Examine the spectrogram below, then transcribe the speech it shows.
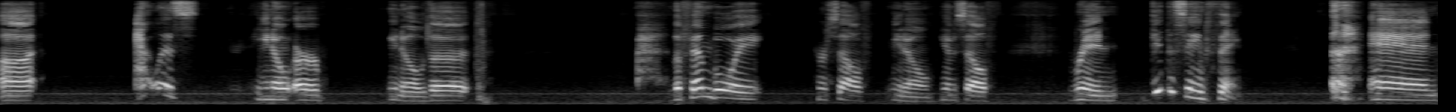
uh, Atlas, you know, or you know the the femboy herself, you know, himself, Rhyn did the same thing. and,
